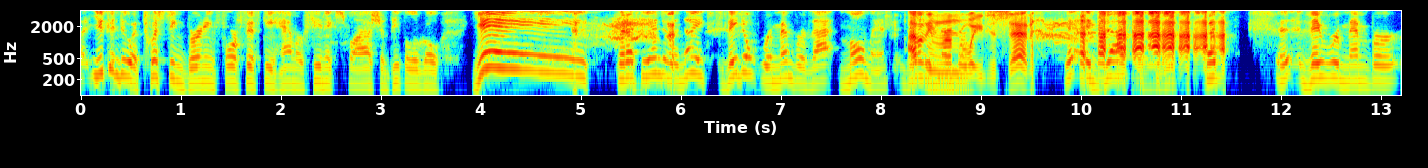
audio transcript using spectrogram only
uh, you can do a twisting, burning 450 hammer Phoenix splash, and people will go yay! But at the end of the night, they don't remember that moment. I don't even remember what you just said. Yeah, exactly. but uh, they remember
